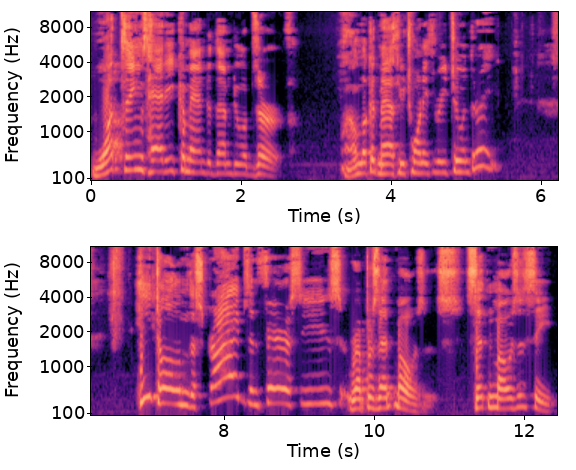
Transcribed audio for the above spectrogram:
what things had he commanded them to observe? Well, look at Matthew 23, 2 and 3. He told them the scribes and Pharisees represent Moses, sit in Moses' seat.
